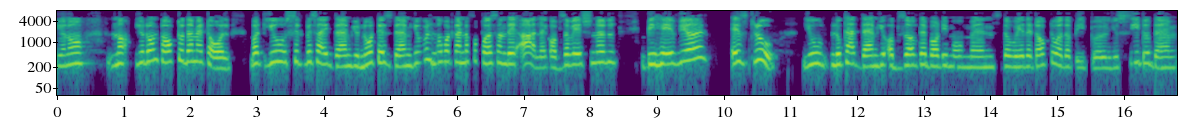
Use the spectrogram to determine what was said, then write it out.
you know, no, you don't talk to them at all, but you sit beside them, you notice them, you will know what kind of a person they are. Like observational behavior is true. You look at them, you observe their body movements, the way they talk to other people, you see to them,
